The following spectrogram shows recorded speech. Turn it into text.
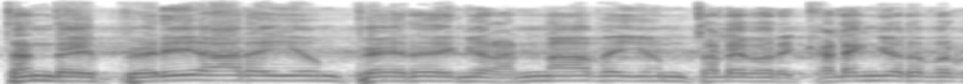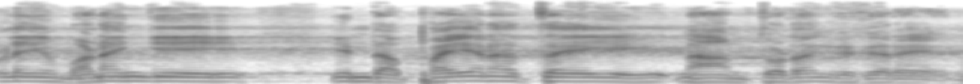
தந்தை பெரியாரையும் பேரறிஞர் அண்ணாவையும் தலைவர் கலைஞர் அவர்களையும் வணங்கி இந்த பயணத்தை நான் தொடங்குகிறேன்.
